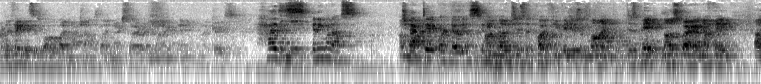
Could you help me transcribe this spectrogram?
And the thing is as well, like my channel's like no swearing, no anything that goes. Has anyone else On checked mine. it or noticed I've anyone? noticed that quite a few videos of mine disappeared. No swearing, nothing. Uh,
